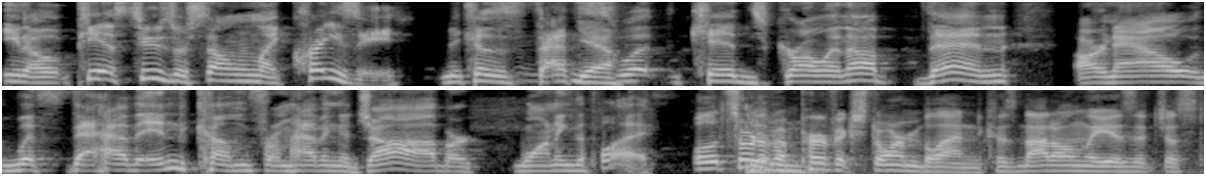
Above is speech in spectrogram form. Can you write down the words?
You know, PS2s are selling like crazy because that's Yeah. what kids growing up then are now with that have income from having a job or wanting to play. Well, it's sort of a perfect storm blend because not only is it just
